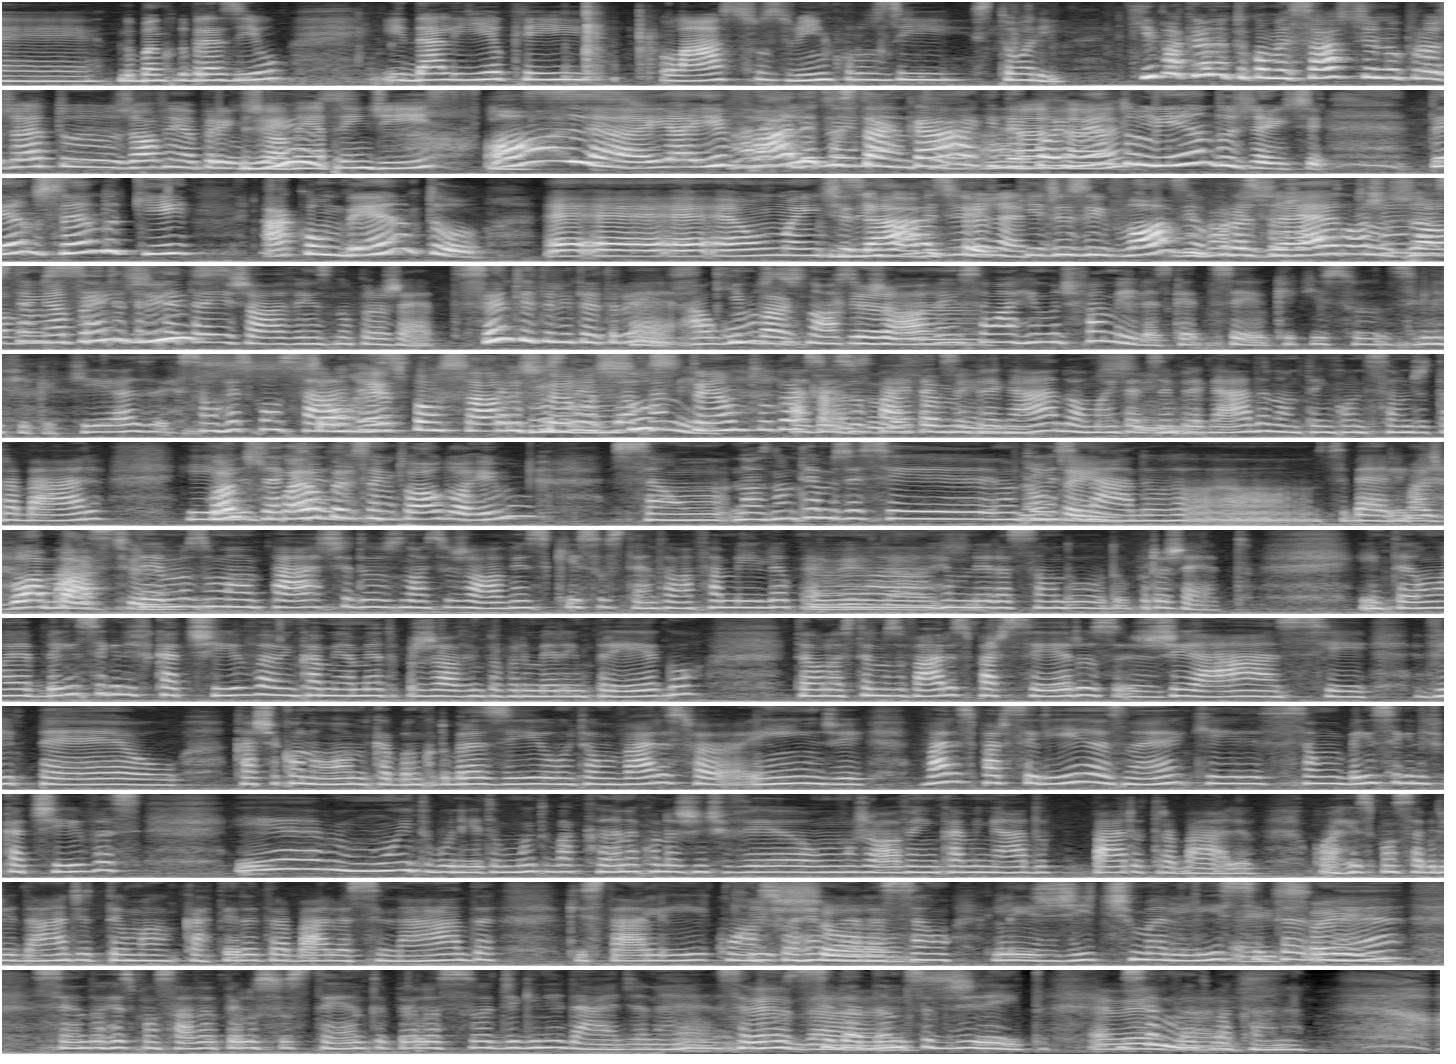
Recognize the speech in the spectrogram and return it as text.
é, no Banco do Brasil e dali eu criei laços, vínculos e estou ali. Que bacana, tu começaste no projeto Jovem Aprendiz? Jovem aprendiz. isso. Olha, e aí vale que destacar que depoimento lindo, gente. Tendo, sendo que a Convento é, é, é- é uma Desenvolve entidade projeto. que desenvolve, Desenvolve o esse projeto, Hoje nós Jovem temos Aprendiz. 133 jovens no projeto. 133? É, Que alguns dos nossos jovens são arrimo de famílias. Quer dizer, o que, que isso significa? Que as- são responsáveis São responsáveis pelo da sustento da Às casa vezes o pai da está desempregado, a mãe está desempregada, não tem condição de trabalho. E Quantos, eles qual é o que percentual do arrimo? São, nós não temos esse, não, tem esse dado, Sibeli. Mas boa Mas parte, né? temos uma parte dos nossos jovens que sustentam a família com a É verdade. remuneração do, do projeto. Então, é bem significativo é o encaminhamento para o jovem para o primeiro emprego. Então, nós temos vários parceiros, GEASE, Vipel, Caixa Econômica, Banco do Brasil, então várias, Endi, várias parcerias, né, que são bem significativas e é muito bonito, muito bacana quando a gente vê um jovem encaminhado para o trabalho, com a responsabilidade de ter uma carteira de trabalho assinada, que está ali com a Que sua show. remuneração legítima, lícita, aí. né, sendo responsável pelo sustento e pela sua dignidade, né, sendo um verdade. cidadão de seu direito. É Isso é muito verdade. bacana.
